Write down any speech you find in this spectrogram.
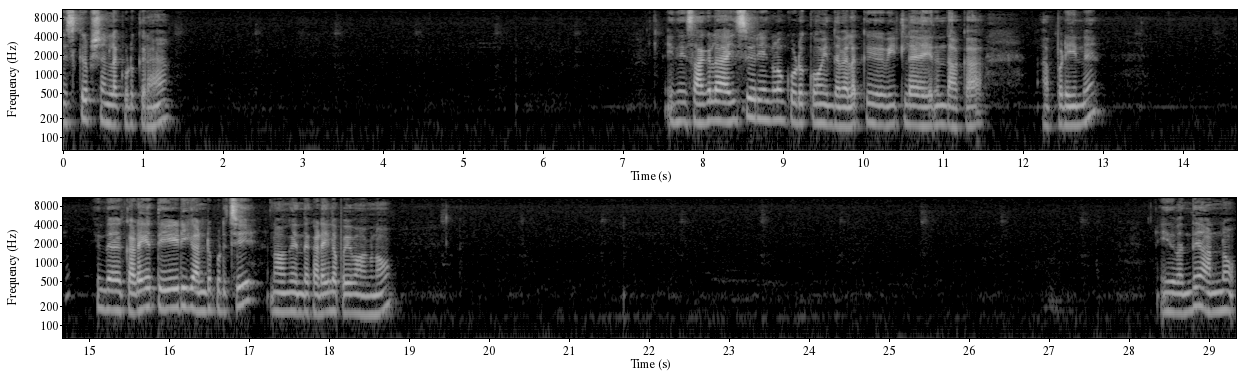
டிஸ்கிரிப்ஷனில் கொடுக்குறேன். இது சகல ஐஸ்வர்யங்களும் கொடுக்கும் இந்த விளக்கு வீட்டில் இருந்தாக்கா அப்படின்னு. இந்த கடையை தேடி கண்டுபிடிச்சி நாங்கள் இந்த கடையில் போய் வாங்கினோம். இது வந்து அன்னம்.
